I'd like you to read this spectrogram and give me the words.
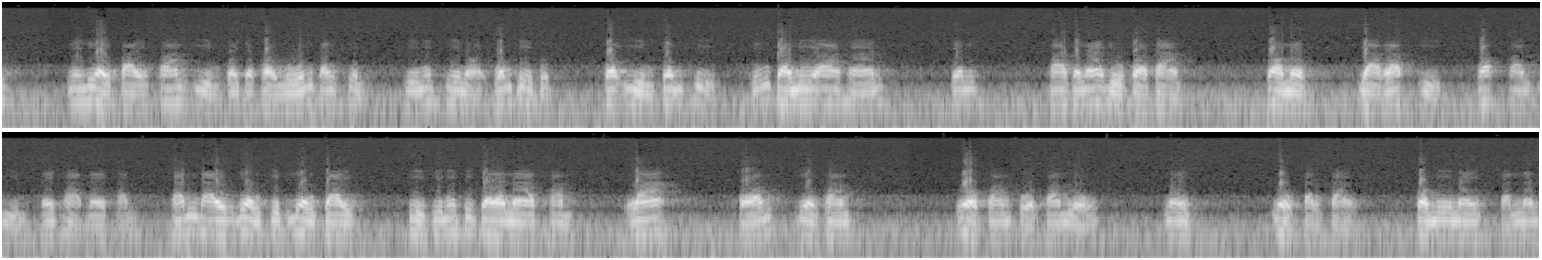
เรื่อยๆไปความอิ่มก็จะค่อยหนุนกันขึ้น ทีนิดทีหน่อยผลที่สุดก็อิ่มเต็มที่ ถึงจะมีอาหารเป็นภาชนะอยู่ก่อตาม ก็ไม่อยากรับอีก เพราะความอิ่มในถาดในขันชั้นใดเรื่องจิตเรื่องใจที่ทีนี้พิจารณาทำละถอนเรื่องความ โลภความโกรธความหลง ในโลกต่างๆ ก็มีในสันนั้น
